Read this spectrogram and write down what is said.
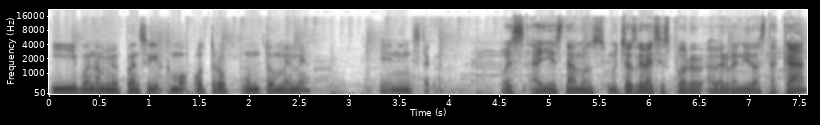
y bueno, a mí me pueden seguir como otro punto meme en Instagram. Pues ahí estamos. Muchas gracias por haber venido hasta acá.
